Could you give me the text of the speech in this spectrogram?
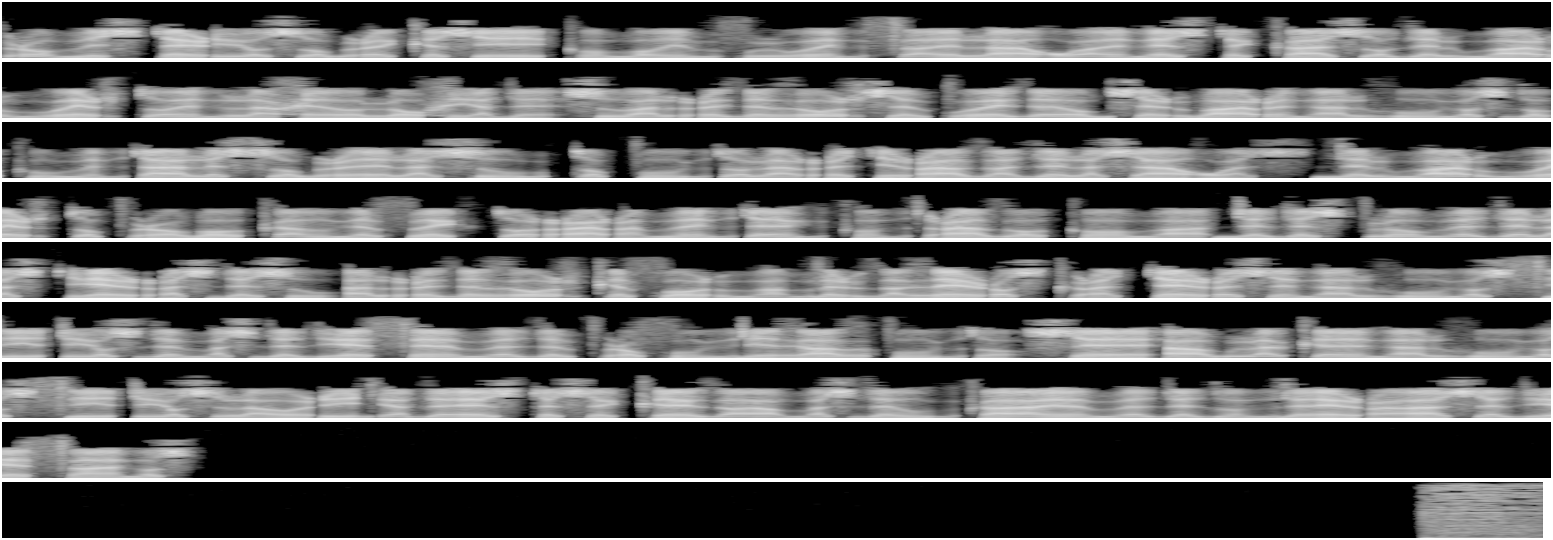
Otro misterio sobre que si y cómo influenza el agua en este caso del mar muerto en la geología de su alrededor se puede observar en algunos documentales sobre el asunto. Punto la retirada de las aguas del mar muerto provoca un efecto raramente encontrado coma de desplome de las tierras de su alrededor que forman verdaderos cráteres en algunos sitios de más de 10 m de profundidad. Punto. Se habla que en algunos sitios la orilla de este se queda a más de un km de donde era hace 10 años.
